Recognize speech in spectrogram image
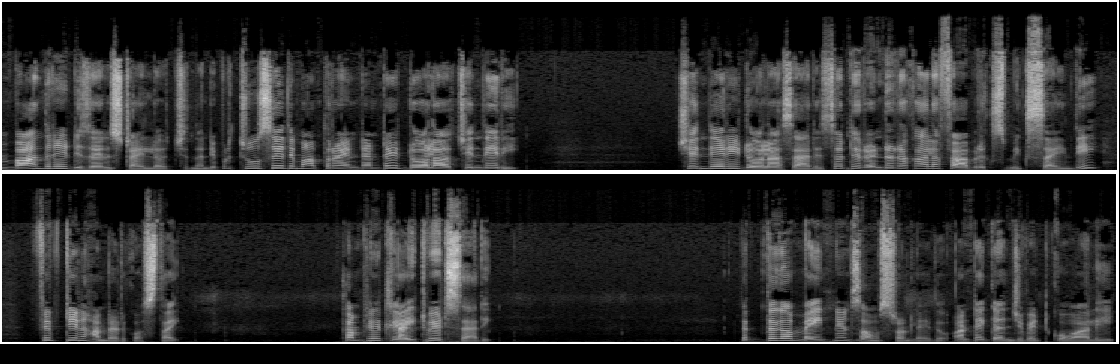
బాందిని డిజైన్ స్టైల్లో వచ్చిందండి. ఇప్పుడు చూసేది మాత్రం ఏంటంటే డోలా చందేరి. చందేరి డోలా శారీస్ అంటే రెండు రకాల ఫ్యాబ్రిక్స్ మిక్స్ అయింది. ఫిఫ్టీన్ హండ్రెడ్కి వస్తాయి. Complete light weight saree. పెద్దగా మెయింటెనెన్స్ అవసరం లేదు. అంటే గంజి పెట్టుకోవాలి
